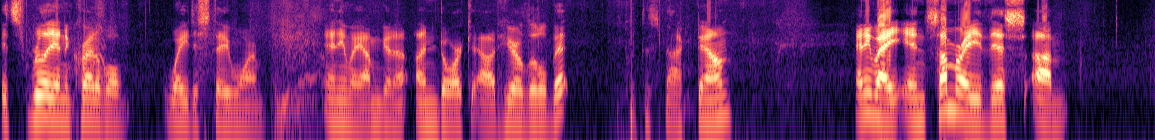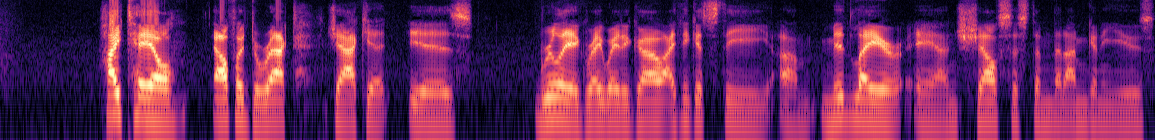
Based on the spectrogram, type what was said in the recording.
it's really an incredible way to stay warm. Anyway, I'm gonna undork out here a little bit, put this back down. Anyway, in summary, this um, Hightail Alpha Direct jacket is really a great way to go. I think it's the um, mid layer and shell system that I'm going to use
